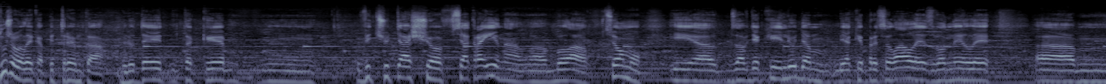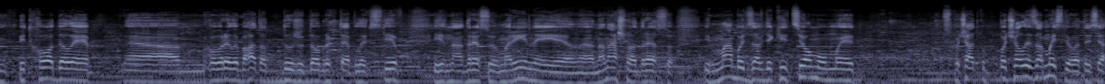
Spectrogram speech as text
дуже велика підтримка людей. Таке відчуття, що вся країна е, була в цьому, і е, завдяки людям, які присилали, дзвонили, е, підходили. Е, Говорили багато дуже добрих теплих слів і на адресу Маріни, і на нашу адресу. І, мабуть, завдяки цьому ми спочатку почали замислюватися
